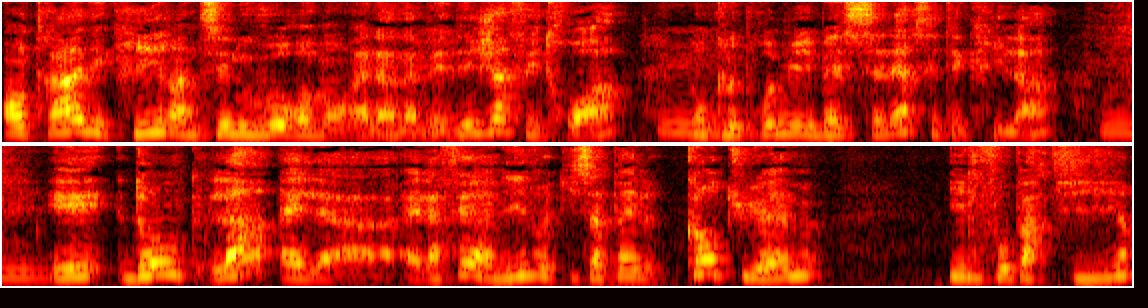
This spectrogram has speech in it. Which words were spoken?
en train d'écrire un de ses nouveaux romans. Elle en avait Mhm. déjà fait trois. Mhm. Donc le premier best-seller s'est écrit là. うん、 Et donc là, elle a, elle a fait un livre qui s'appelle Quand tu aimes, il faut partir,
